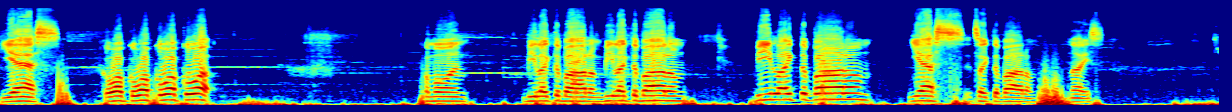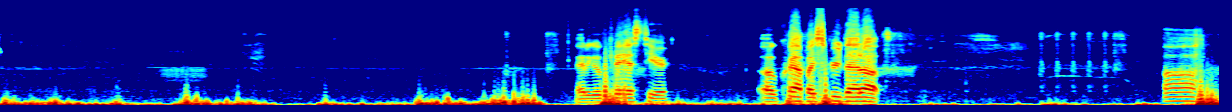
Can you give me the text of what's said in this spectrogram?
Yes! Go up, go up, go up, go up! Come on. Be like the bottom, be like the bottom. Be like the bottom! Yes, it's like the bottom. Nice. I gotta go fast here. Oh crap, I screwed that up. Uh,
